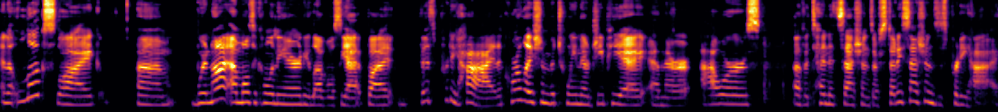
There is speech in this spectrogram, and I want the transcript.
And it looks like um, we're not at multicollinearity levels yet, but that's pretty high. The correlation between their GPA and their hours of attended sessions or study sessions is pretty high.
